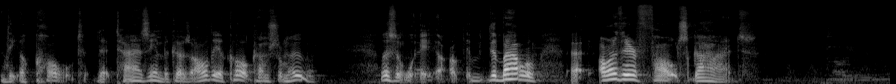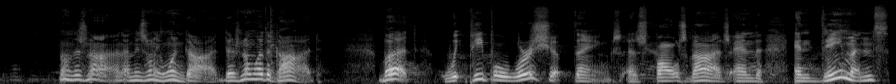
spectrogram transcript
the occult that ties in because all the occult comes from who? Listen, uh, the Bible. Uh, are there false gods? No, there's not. I mean, there's only one God. There's no other God. But we, people worship things as false gods, and and demons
